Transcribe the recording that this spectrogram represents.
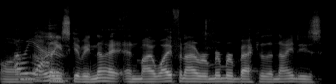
on Oh, yeah. Thanksgiving night. And my wife and I remember back in the 90s,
